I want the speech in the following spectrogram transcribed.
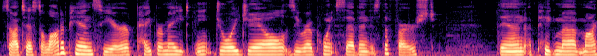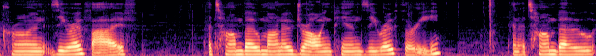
So I test a lot of pens here. Papermate Ink Joy Gel 0.7 is the first. Then a Pigma Micron 05. A Tombow Mono Drawing Pen 03 and a Tombow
